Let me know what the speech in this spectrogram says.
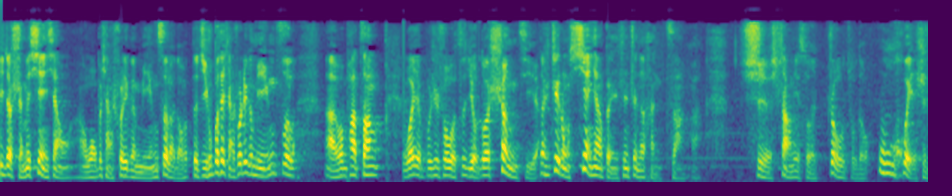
这叫什么现象啊？我不想说这个名字了，都都几乎不太想说这个名字了啊，我怕脏。我也不是说我自己有多圣洁，但是这种现象本身真的很脏啊，是上帝所咒诅的污秽，是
